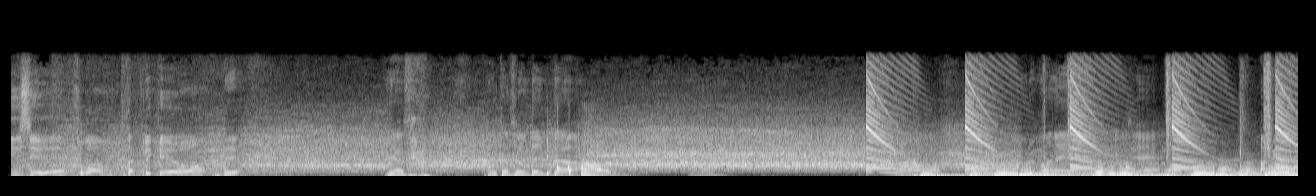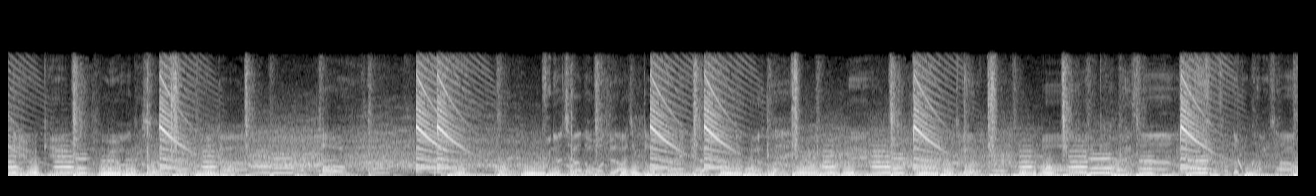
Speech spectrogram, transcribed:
네, 소감 부탁드릴게요 네. 안녕하세요. 방탄소년단입니다. 아, 오랜만에 이제 아미분들이 이렇게 모여 계시니까 어우 9년차가 넘었는데 아직도 너무 떨립니다. 네. 아무튼 어, 이렇게 큰상 주셔서 너무 감사하고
